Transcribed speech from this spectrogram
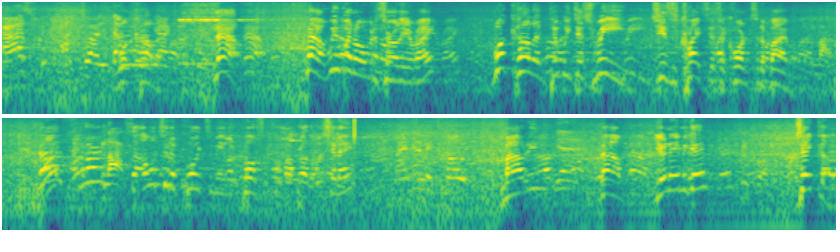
Actually, that What color? we are counting. Now, now we went over this earlier, right? What color did we just read Jesus Christ is according to the Bible? Huh? Black. So I want you to point to me on the poster for my brother. What's your name? My name is Maui. Maori? Yeah. Now, your name again? Jacob.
